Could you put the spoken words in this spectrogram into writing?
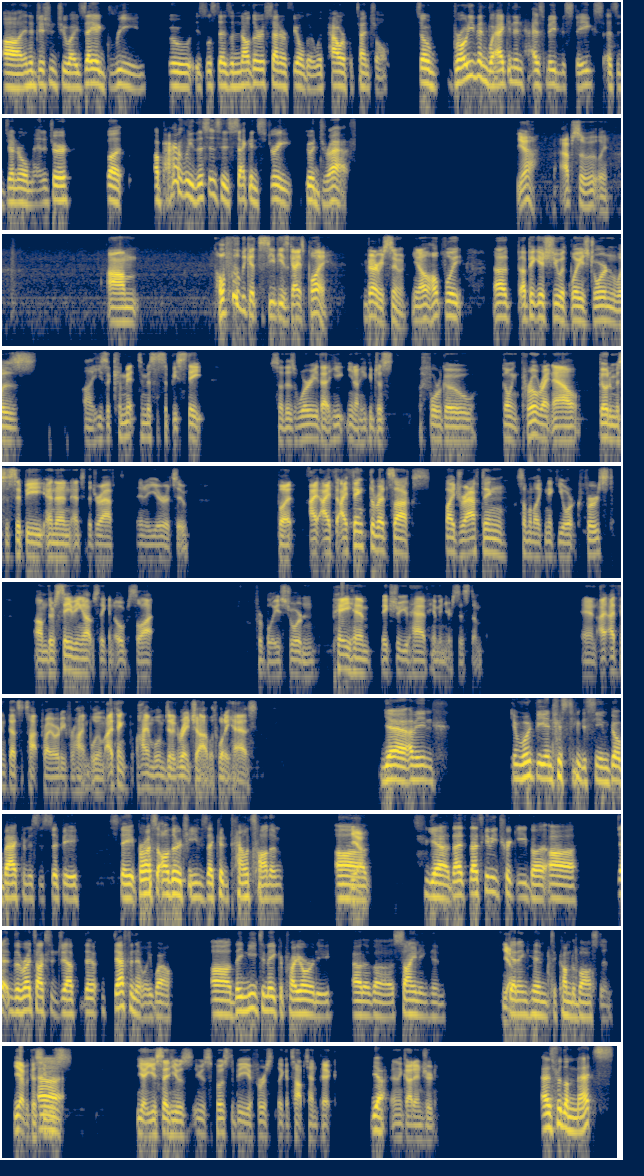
Uh, in addition to Isaiah Greene, who is listed as another center fielder with power potential. So Brodie Van Wagenen has made mistakes as a general manager, but apparently this is his second straight good draft. Yeah, absolutely. Um, hopefully we get to see these guys play very soon. You know, hopefully uh, a big issue with Blaze Jordan was uh, he's a commit to Mississippi State, so there's worry that he you know he could just forego going pro right now, go to Mississippi, and then enter the draft in a year or two. But I I, th- I think the Red Sox by drafting someone like Nick Yorke first, um, they're saving up so they can overslot for Blaze Jordan. Pay him, make sure you have him in your system. And I, I think that's a top priority for Chaim Bloom. I think Chaim Bloom did a great job with what he has. Yeah, I mean, it would be interesting to see him go back to Mississippi State for us other teams that could pounce on him. Uh, yeah, yeah, that's that's gonna be tricky, but uh, the Red Sox are Jeff de- definitely well. Uh, they need to make a priority out of uh signing him, yep. getting him to come to Boston. Yeah, because he uh, was. Yeah, you said he was he was supposed to be a first like a top ten pick. Yeah, and then got injured. As for the Mets,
